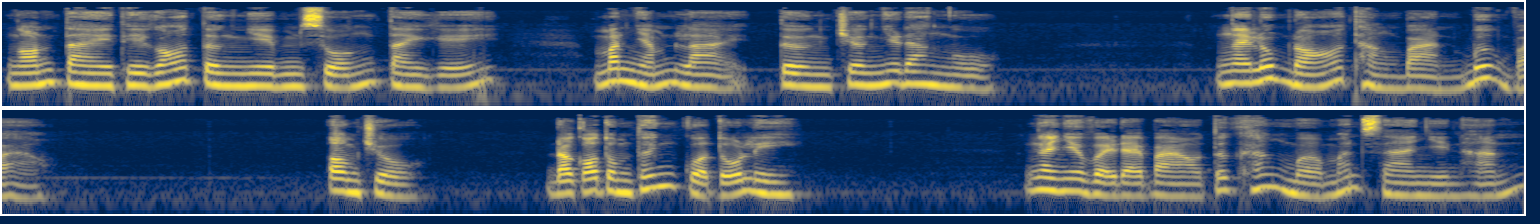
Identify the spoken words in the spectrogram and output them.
ngón tay thì gõ từng nhịp xuống tay ghế, mắt nhắm lại, tưởng chừng như đang ngủ. Ngay lúc đó thằng bạn bước vào. Ông chủ, đã có thông tin của Tố Ly. Ngay như vậy Đại Bảo tức khắc mở mắt ra nhìn hắn.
